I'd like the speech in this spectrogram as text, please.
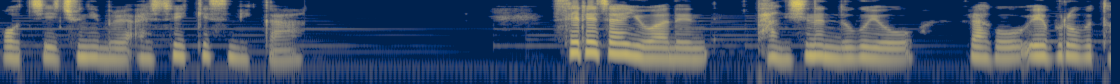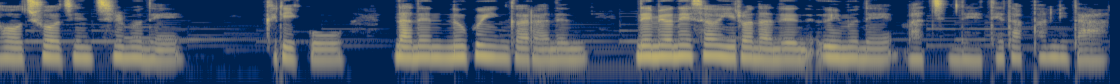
어찌 주님을 알 수 있겠습니까? 세례자 요한은 당신은 누구요? 라고 외부로부터 주어진 질문에 그리고 나는 누구인가라는 내면에서 일어나는 의문에 마침내 대답합니다.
